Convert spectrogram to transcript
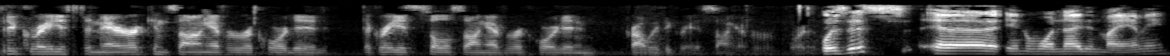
the greatest American song ever recorded, the greatest soul song ever recorded, and probably the greatest song ever recorded. Was this uh, in One Night in Miami?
